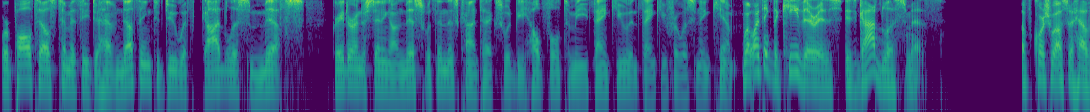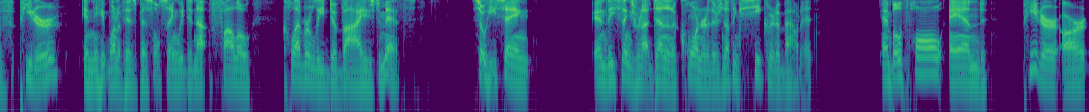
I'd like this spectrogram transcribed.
where Paul tells Timothy to have nothing to do with godless myths? Greater understanding on myths within this context would be helpful to me. Thank you, and thank you for listening, Kim. Well, I think the key there is is godless myths. Of course, we also have Peter in one of his epistles saying we did not follow cleverly devised myths. So he's saying, and these things were not done in a corner. There's nothing secret about it. And both Paul and Peter are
